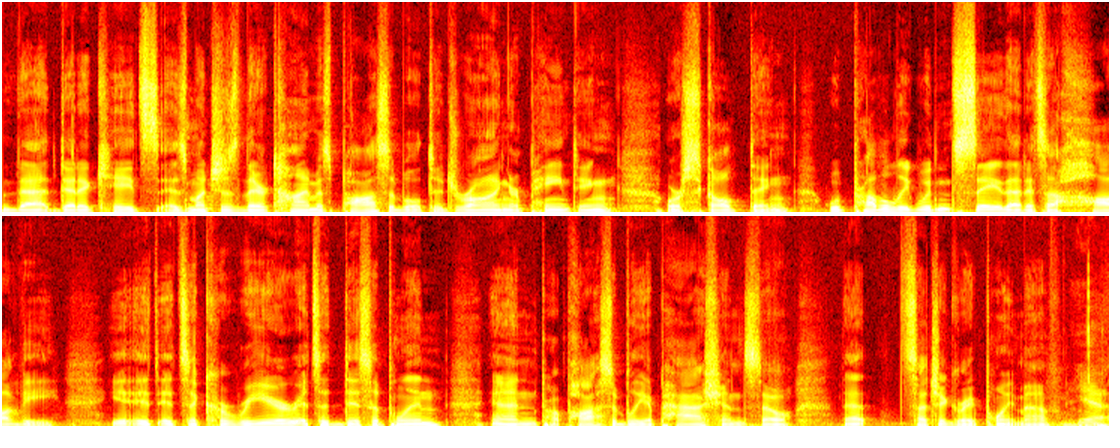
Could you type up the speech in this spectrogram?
that dedicates as much as their time as possible to drawing or painting or sculpting would probably wouldn't say that it's a hobby. It, it's a career it's a discipline and possibly a passion. So that such a great point, Mav. Yeah,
